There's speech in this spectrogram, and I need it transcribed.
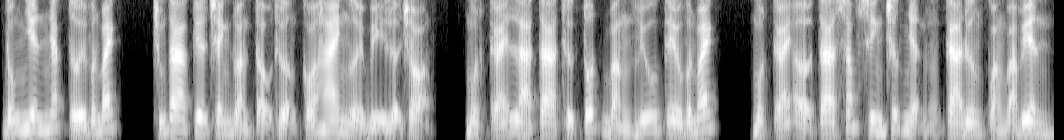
đống nhiên nhắc tới Vân Bách, chúng ta kia tranh đoàn tàu thượng có hai người bị lựa chọn, một cái là ta thực tốt bằng hữu kêu Vân Bách, một cái ở ta sắp sinh trước nhận ca đương quảng bá viên,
